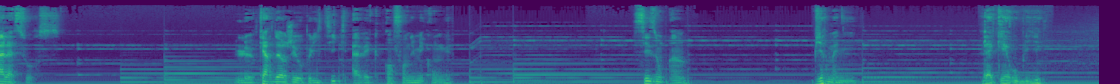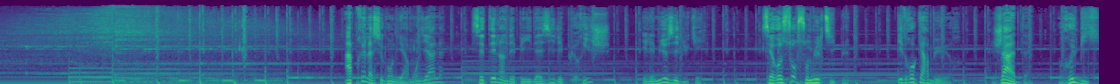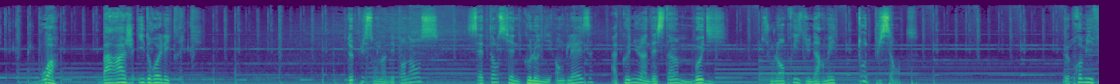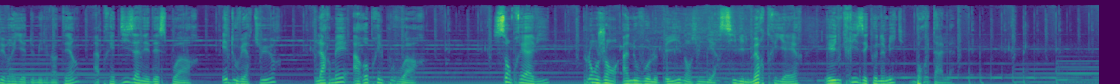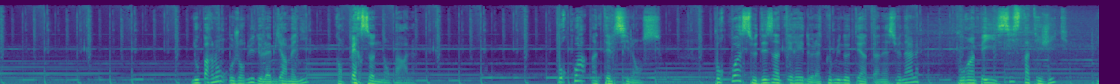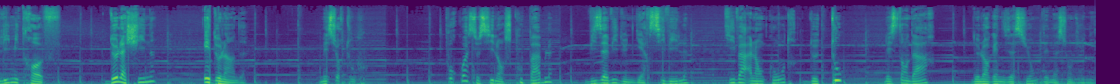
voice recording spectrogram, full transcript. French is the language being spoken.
À la source. Le quart d'heure géopolitique avec Enfants du Mékong. Saison 1. Birmanie. La guerre oubliée. Après la Seconde Guerre mondiale, c'était l'un des pays d'Asie les plus riches et les mieux éduqués. Ses ressources sont multiples. Hydrocarbures, jade, rubis, bois, barrages hydroélectriques. Depuis son indépendance, cette ancienne colonie anglaise a connu un destin maudit, sous l'emprise d'une armée toute puissante. Le 1er février 2021, après dix années d'espoir et d'ouverture, l'armée a repris le pouvoir, sans préavis, plongeant à nouveau le pays dans une guerre civile meurtrière et une crise économique brutale. Nous parlons aujourd'hui de la Birmanie quand personne n'en parle. Pourquoi un tel silence? Pourquoi ce désintérêt de la communauté internationale pour un pays si stratégique, limitrophe de la Chine et de l'Inde? Mais surtout, pourquoi ce silence coupable vis-à-vis d'une guerre civile qui va à l'encontre de tous les standards de l'Organisation des Nations Unies?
